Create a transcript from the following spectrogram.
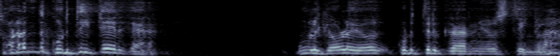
தொடர்ந்து கொடுத்துக்கிட்டே இருக்காரு. உங்களுக்கு எவ்வளோ யோ கொடுத்துருக்கிறாருன்னு யோசித்தீங்களா?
